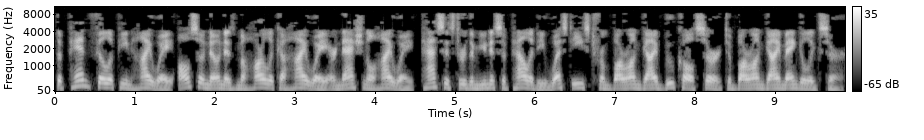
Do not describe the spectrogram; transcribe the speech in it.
The Pan-Philippine Highway, also known as Maharlika Highway or National Highway, passes through the municipality west-east from Barangay Bukal Sur to Barangay Mangilag Sur.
